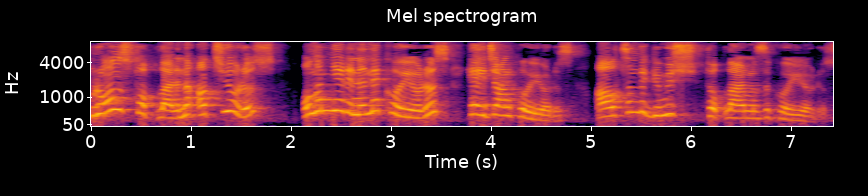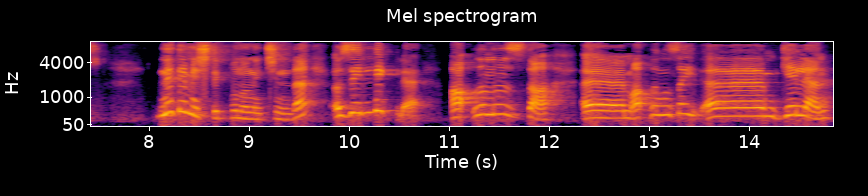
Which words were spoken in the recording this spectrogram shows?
bronz toplarını atıyoruz. Onun yerine ne koyuyoruz? Heyecan koyuyoruz. Altın ve gümüş toplarımızı koyuyoruz. Ne demiştik bunun içinde? Özellikle aklınızda, e, aklınıza e, gelen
